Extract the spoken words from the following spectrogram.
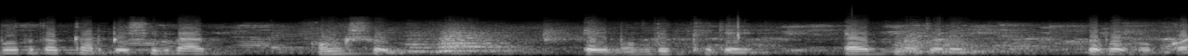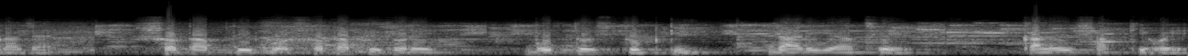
উপত্যকার বেশিরভাগ অংশই এই মন্দির থেকে এক নজরে উপভোগ করা যায়। শতাব্দীর পর শতাব্দী ধরে বুদ্ধ স্তূপটি দাঁড়িয়ে আছে কালের সাক্ষী হয়ে।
